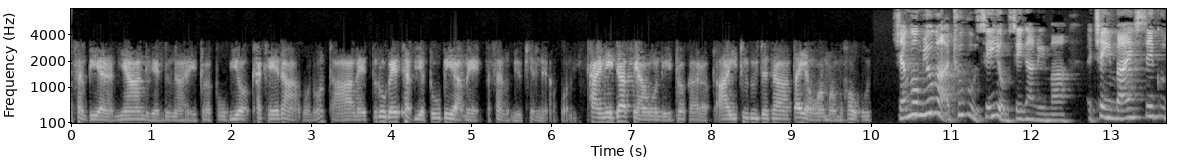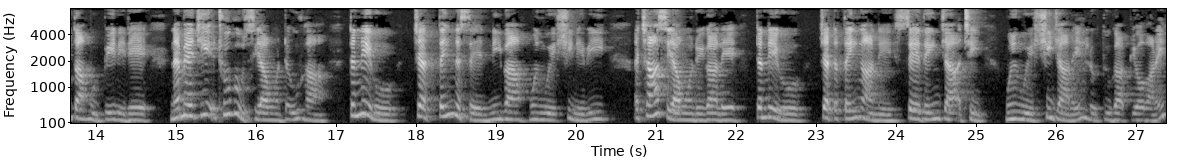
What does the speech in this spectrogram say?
အဆက်ပေးရတာများနေတဲ့ လူနာတွေတော့ပို့ပြီးတော့ ခက်ခဲတာပေါ့နော် ဒါကလည်း သူတို့ပဲ ထပ်ပြီးတိုးပေးရမယ်အဆက်လိုမျိုး ဖြစ်နေတာပေါ့လေ ထိုင်နေကြဆရာဝန်တွေအတွက်ကတော့အာရီထူးထူးခြားခြားတိုက်ရောက်မှာ မဟုတ်ဘူး ရန်ကုန်မြို့က အထူးကုဆေးရုံ ဆေးကန်းတွေမှာ အချိန်ပိုင်း ဆေးကုသမှုပေးနေတဲ့ နာမည်ကြီး အထူးကုဆရာဝန်တဦးဟာတနေ့ကိုကျပ်30နီးပါးဝင်ငွေရှိနေပြီးအခြားဆရာဝန်တွေကလည်းတနေ့ကိုကျပ်3သိန်းကနေ10သိန်းကြားအထိဝင်ငွေရှိကြတယ်လို့သူကပြောပါတယ်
